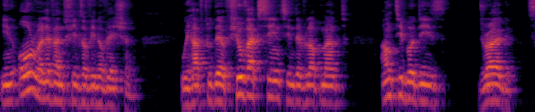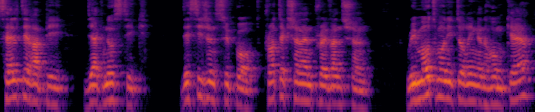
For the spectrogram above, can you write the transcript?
in all relevant fields of innovation. We have today a few vaccines in development, antibodies, drug, cell therapy, diagnostic, decision support, protection and prevention, remote monitoring and home care,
